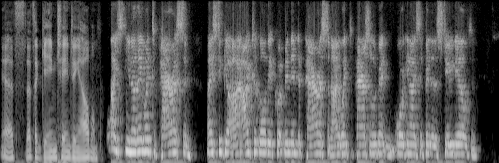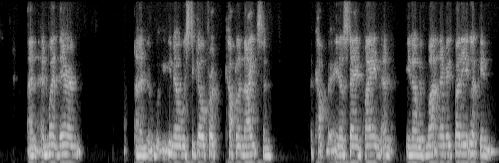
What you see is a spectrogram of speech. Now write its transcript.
Yeah, that's that's a game changing album. I, you know, they went to Paris and I used to go, I, I took all the equipment into Paris and I went to Paris a little bit and organized a bit of the studios and, and, and went there and, and, you know, was to go for a couple of nights and a couple, you know, stay and play and, and you know, with Mutt and everybody looking,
